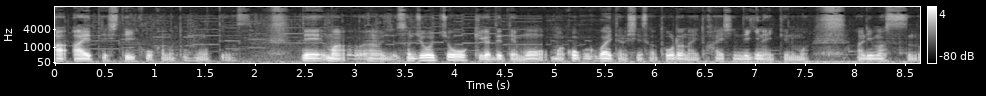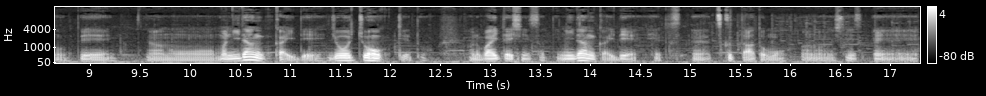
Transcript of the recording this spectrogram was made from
あえてしていこうかなと思っています。でまあ、あのその上長 OK が出ても、まあ、広告媒体の審査が通らないと配信できないっていうのもありますので、あのまあ、2段階で上長 OK とあの媒体審査って2段階で、ええ、作った後もあの、えー、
